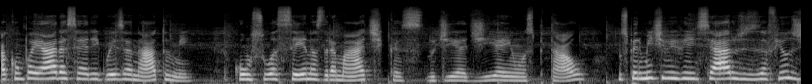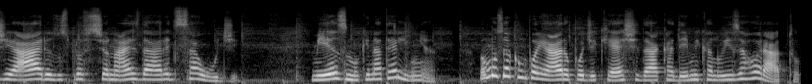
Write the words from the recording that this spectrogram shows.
acompanhar a série Grey's Anatomy, com suas cenas dramáticas do dia a dia em um hospital, nos permite vivenciar os desafios diários dos profissionais da área de saúde, mesmo que na telinha. Vamos acompanhar o podcast da acadêmica Luísa Rorato.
